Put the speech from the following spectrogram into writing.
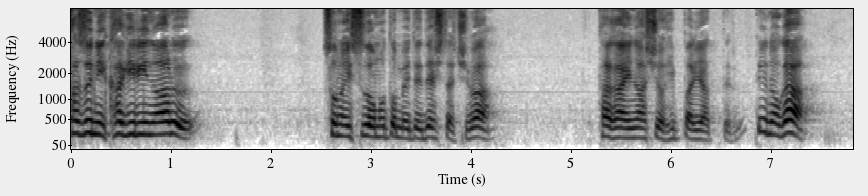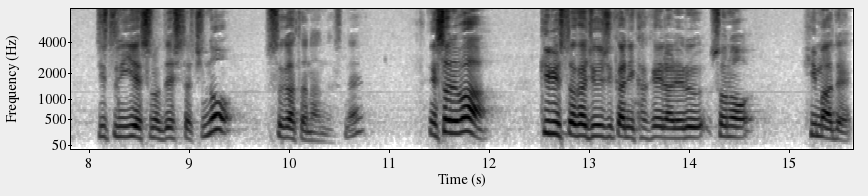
数に限りのあるその椅子を求めて弟子たちは互いの足を引っ張り合ってるというのが実にイエスの弟子たちの姿なんですね。それはキリストが十字架にかけられるその日まで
